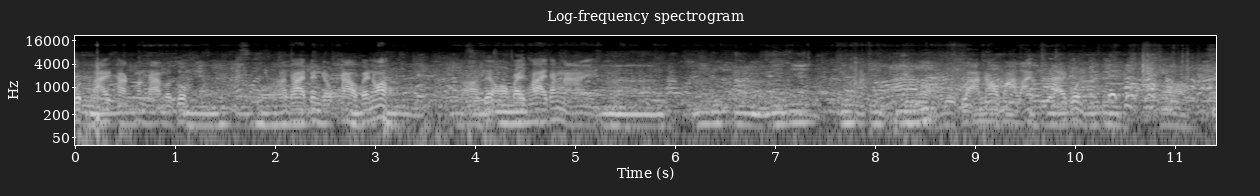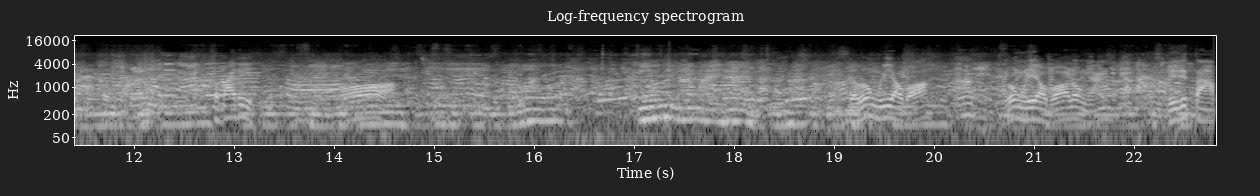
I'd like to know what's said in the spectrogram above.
คนหลายคักมันทานผสมอาทายเป็นกับข้าวๆไปเนาะจะออกไปทายทั้งหนลูกหลานเอามาหลายหลายคนสบายดีอ๋อ โยมที่มาใหม่เลยเดี๋ยวลงเรียวบ่ลงเรียวบ่ลงหยังดีติดตาม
